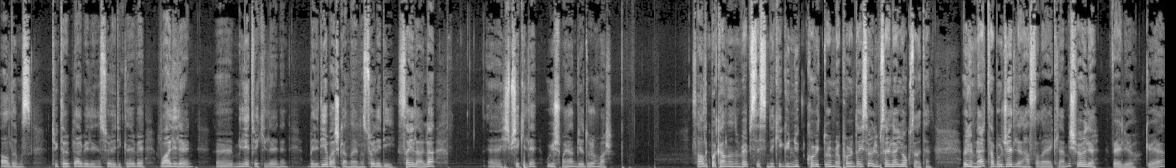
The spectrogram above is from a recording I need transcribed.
aldığımız Türk Tabipler Birliği'nin söyledikleri ve valilerin, e, milletvekillerinin, belediye başkanlarının söylediği sayılarla e, hiçbir şekilde uyuşmayan bir durum var. Sağlık Bakanlığı'nın web sitesindeki günlük Covid durum raporunda ise ölüm sayıları yok zaten. Ölümler taburcu edilen hastalara eklenmiş ve öyle veriliyor göğe.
